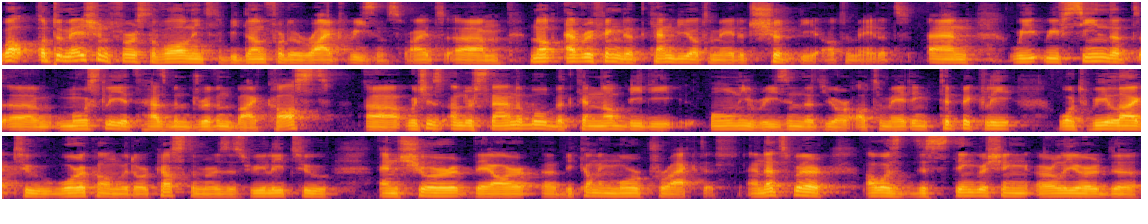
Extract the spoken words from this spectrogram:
Well, automation, first of all, needs to be done for the right reasons, right? Um, not everything that can be automated should be automated. And we, we've seen that um, mostly it has been driven by cost. Uh, which is understandable, but cannot be the only reason that you're automating. Typically, what we like to work on with our customers is really to ensure they are uh, becoming more proactive. And that's where I was distinguishing earlier the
